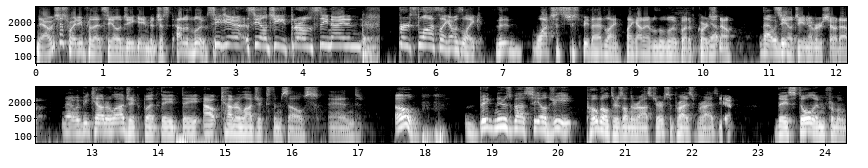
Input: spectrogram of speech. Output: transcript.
yeah, I was just waiting for that CLG game to just out of the blue. CG, CLG throws C9 and first loss. Like I was like, the, watch this just be the headline, like out of the blue. But of course, Yep. no. that would be CLG never showed up. That would be counter logic, but they they out counter logicked themselves. And oh, big news about CLG: Pobelter's on the roster. Surprise, surprise. Yep. They stole him from a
